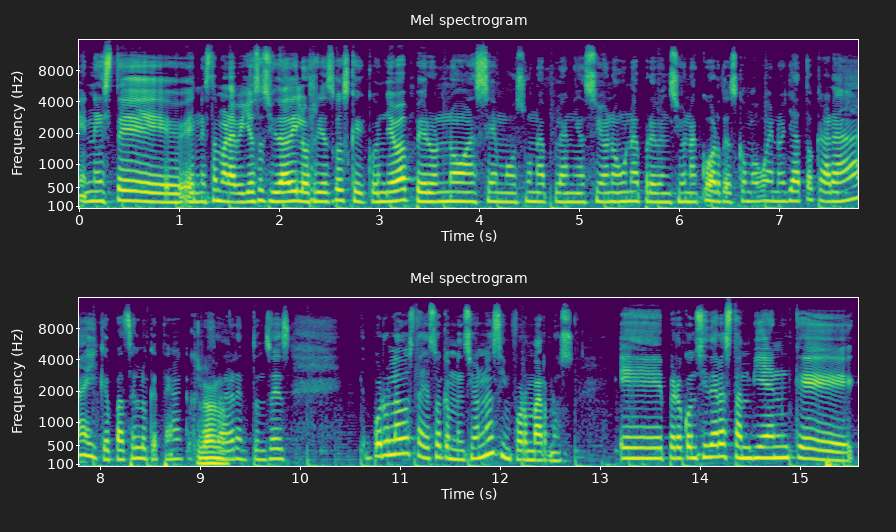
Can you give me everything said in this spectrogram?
en, este, en esta maravillosa ciudad y los riesgos que conlleva, pero no hacemos una planeación o una prevención acorde. Es como, bueno, ya tocará y que pase lo que tenga que pasar. Entonces, por un lado está eso que mencionas, informarnos. Eh, pero consideras también que,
